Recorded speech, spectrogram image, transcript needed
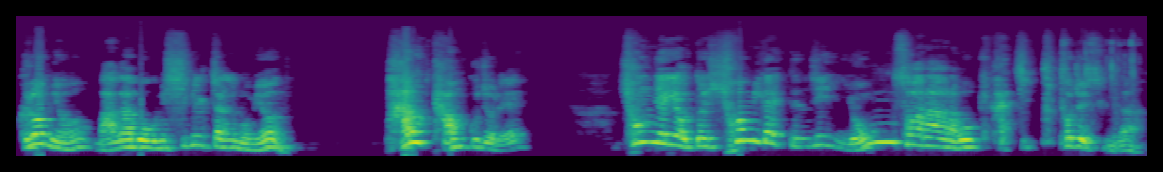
그러면 마가복음 11장에 보면 바로 다음 구절에 형제에게 어떤 혐의가 있든지 용서하라라고 같이 붙어져 있습니다.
